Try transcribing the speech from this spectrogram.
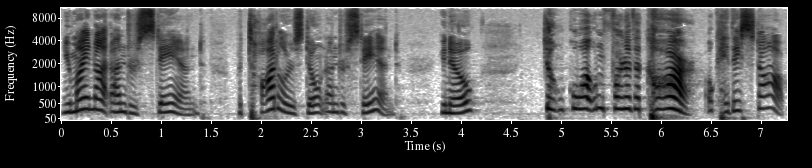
You might not understand, but toddlers don't understand. You know, don't go out in front of the car. Okay, they stop.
